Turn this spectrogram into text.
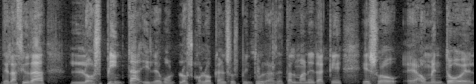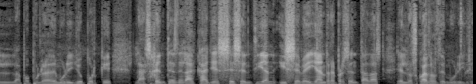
de la ciudad, los pinta y luego los coloca en sus pinturas, de tal manera que eso aumentó el- la popularidad de Murillo porque las gentes de las calles se sentían y se veían representadas en los cuadros de Murillo.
